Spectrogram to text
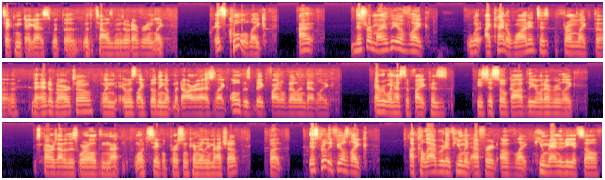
technique I guess with the with the talismans or whatever. And like it's cool. Like I this reminds me of like what I kind of wanted to from like the the end of Naruto when it was like building up Madara as like oh this big final villain that like everyone has to fight because he's just so godly or whatever like his powers out of this world and not one single person can really match up. But this really feels like a collaborative human effort of like humanity itself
